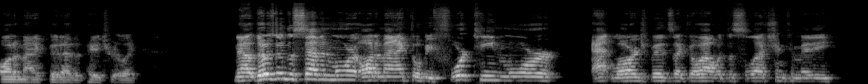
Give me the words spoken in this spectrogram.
automatic bid out of the Patriot League. Now, those are the seven more automatic. There'll be 14 more at large bids that go out with the selection committee.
